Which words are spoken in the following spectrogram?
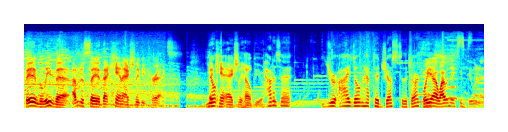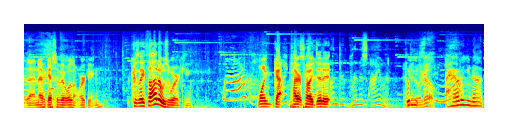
they didn't believe that. I'm just saying that can't actually be correct. You that can't actually help you. How does that? Your eyes don't have to adjust to the darkness. Well, yeah. Why would they keep doing it then? I guess if it wasn't working. Because they thought it was working. Where are we? One guy, pirate probably did it. Under Grimace Island. And What they do were you- like, oh. How do you not?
